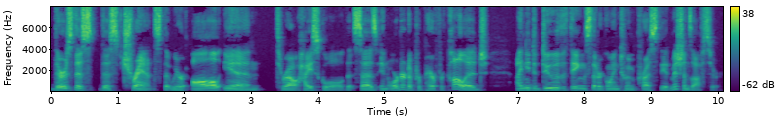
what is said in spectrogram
there's this this trance that we're all in throughout high school that says in order to prepare for college, I need to do the things that are going to impress the admissions officer.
